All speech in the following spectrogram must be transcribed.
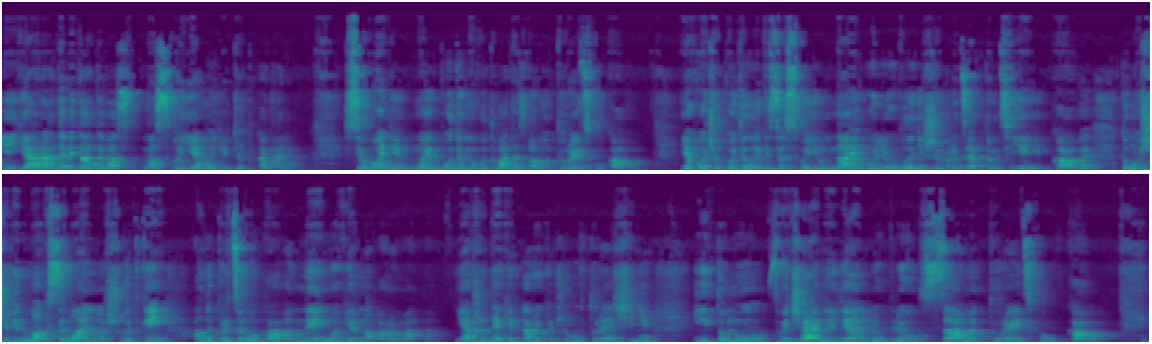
і я рада вітати вас на своєму YouTube каналі. Сьогодні ми будемо готувати з вами турецьку каву. Я хочу поділитися своїм найулюбленішим рецептом цієї кави, тому що він максимально швидкий, але при цьому кава неймовірно ароматна. Я вже декілька років живу в Туреччині, і тому, звичайно, я люблю саме турецьку каву.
